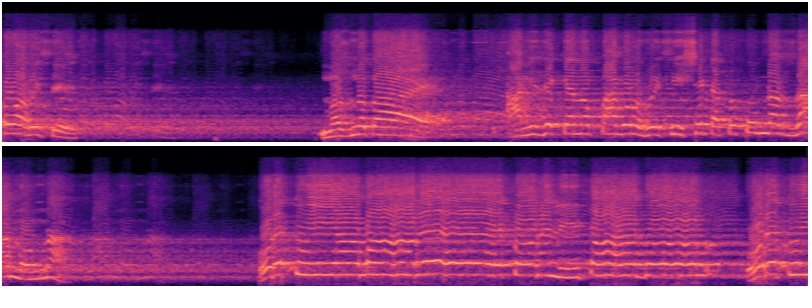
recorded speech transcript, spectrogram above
হওয়া হয়েছে মগ্ন কয়, আমি যে কেন পাগল হয়েছি সেটা তো তোমরা জানো না। ওরে তুই আমারে করলি পাগল। ওরে তুই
